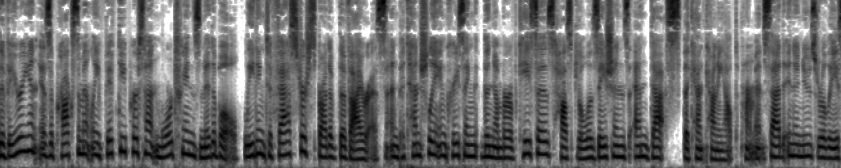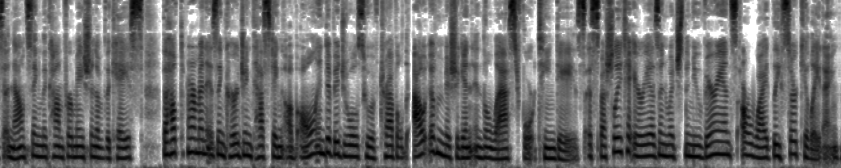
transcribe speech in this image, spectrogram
The variant is approximately 50% more transmittable, leading to faster spread of the virus and potentially increasing the number of cases, hospitalizations, and deaths, the Kent County Health Department said in a news release announcing the confirmation of the case. The health department is encouraging testing of all individuals who have traveled out of Michigan in the last last 14 days, especially to areas in which the new variants are widely circulating.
